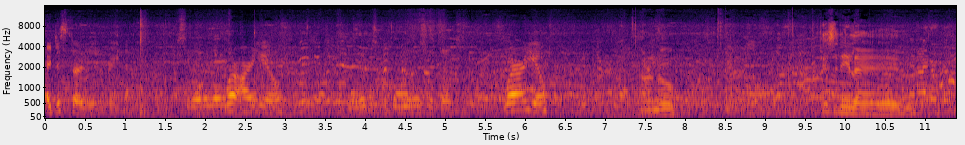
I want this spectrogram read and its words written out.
I just started it right now. Where are you? Where are you? I don't know. Disneyland.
